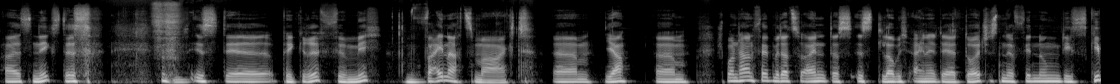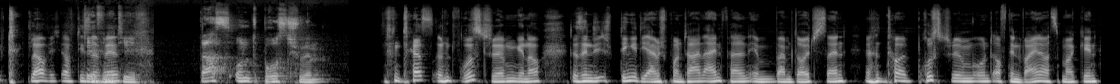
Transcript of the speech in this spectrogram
als nächstes ist der Begriff für mich Weihnachtsmarkt. Ähm, ja, ähm, spontan fällt mir dazu ein, das ist, glaube ich, eine der deutschesten Erfindungen, die es gibt, glaube ich, auf dieser Welt. Definitiv. Das und Brustschwimmen. Das und Brustschwimmen, genau. Das sind die Dinge, die einem spontan einfallen im, beim Deutschsein. Brustschwimmen und auf den Weihnachtsmarkt gehen.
